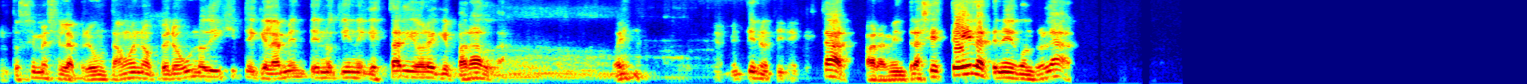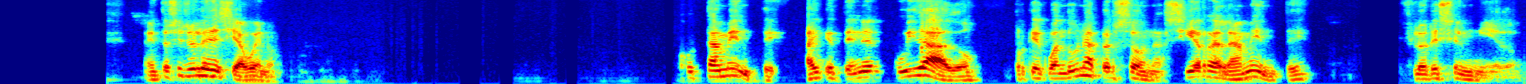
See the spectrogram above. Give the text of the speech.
Entonces me hace la pregunta, bueno, pero uno dijiste que la mente no tiene que estar y ahora hay que pararla. Bueno, la mente no tiene que estar. Ahora, mientras esté, la tiene que controlar. Entonces yo les decía, bueno, justamente hay que tener cuidado, porque cuando una persona cierra la mente, florece el miedo.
